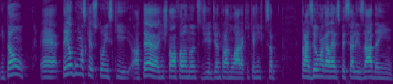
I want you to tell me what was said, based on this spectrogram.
Então, é, tem algumas questões que até a gente estava falando antes de, de, entrar no ar aqui que a gente precisa trazer uma galera especializada em,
